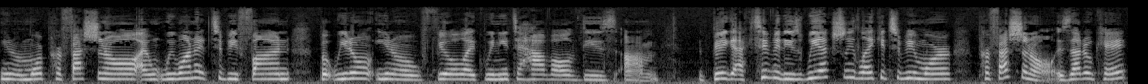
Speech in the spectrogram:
you know, more professional. I, we want it to be fun, but we don't, you know, feel like we need to have all of these um, big activities. We actually like it to be more professional. Is that okay?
